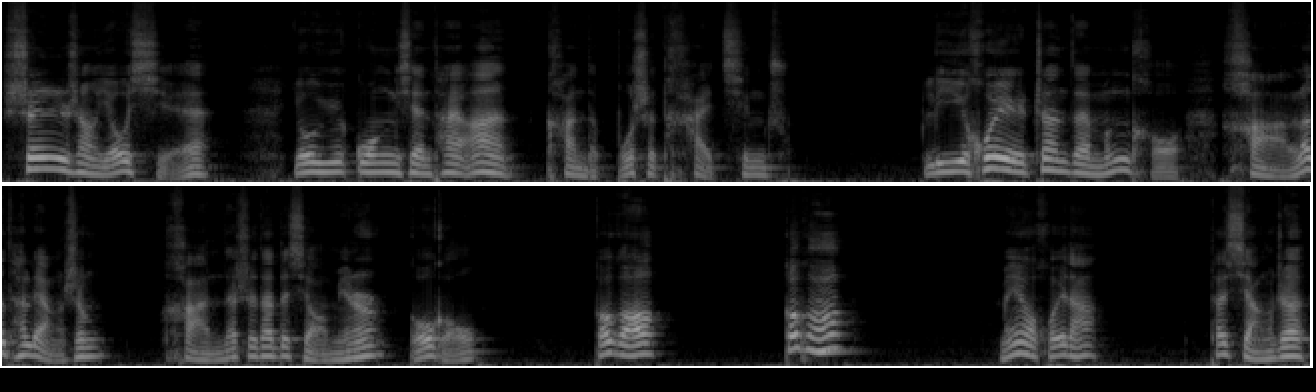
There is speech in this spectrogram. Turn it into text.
身上有血，由于光线太暗，看得不是太清楚。李慧站在门口喊了他两声，喊的是他的小名“狗狗”，“狗狗”，“狗狗”，没有回答。他想着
